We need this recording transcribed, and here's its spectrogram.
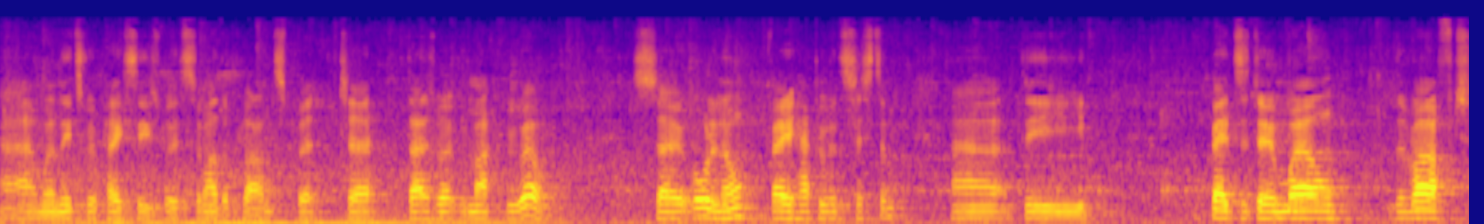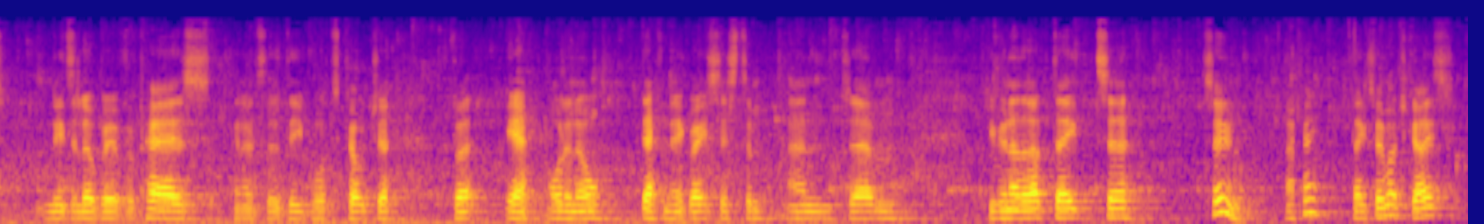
uh, and we'll need to replace these with some other plants. But uh, that has worked remarkably well. So all in all, very happy with the system. Uh, the beds are doing well. The raft needs a little bit of repairs, you know, to the deep water culture. But yeah, all in all, definitely a great system, and um, give you another update uh, soon. Okay, thanks very much, guys.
